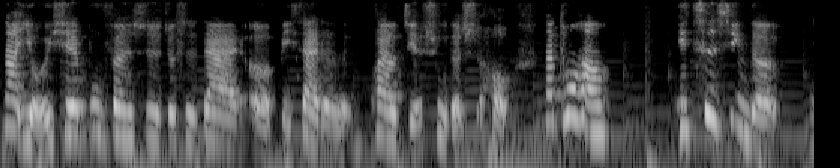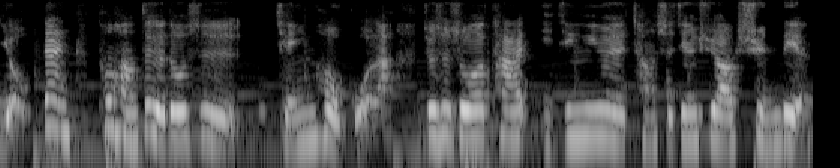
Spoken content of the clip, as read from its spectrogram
那有一些部分是就是在呃比赛的快要结束的时候，那通常一次性的有，但通常这个都是前因后果啦，就是说他已经因为长时间需要训练，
